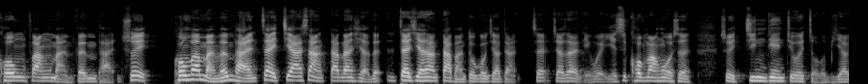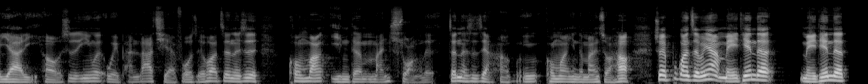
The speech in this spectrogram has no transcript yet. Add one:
空方满分盘，所以空方满分盘再加上大单小的，再加上大盘多空交战，再加上点位也是空方获胜，所以今天就会走的比较压力。哦，是因为尾盘拉起来，否则的话真的是空方赢得蛮爽的，真的是这样哈，因为空方赢得蛮爽。哈，所以不管怎么样，每天的每天的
